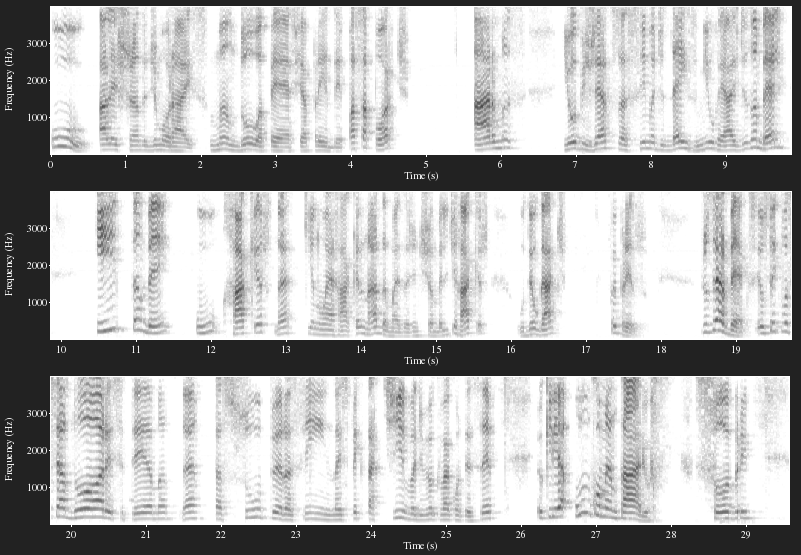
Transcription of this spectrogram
O Alexandre de Moraes mandou a PF apreender passaporte, armas e objetos acima de 10 mil reais de Zambelli e também o hacker, né, que não é hacker nada, mas a gente chama ele de hacker, o Delgatti, foi preso. José Arbex, eu sei que você adora esse tema, né? Tá super assim na expectativa de ver o que vai acontecer. Eu queria um comentário sobre,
